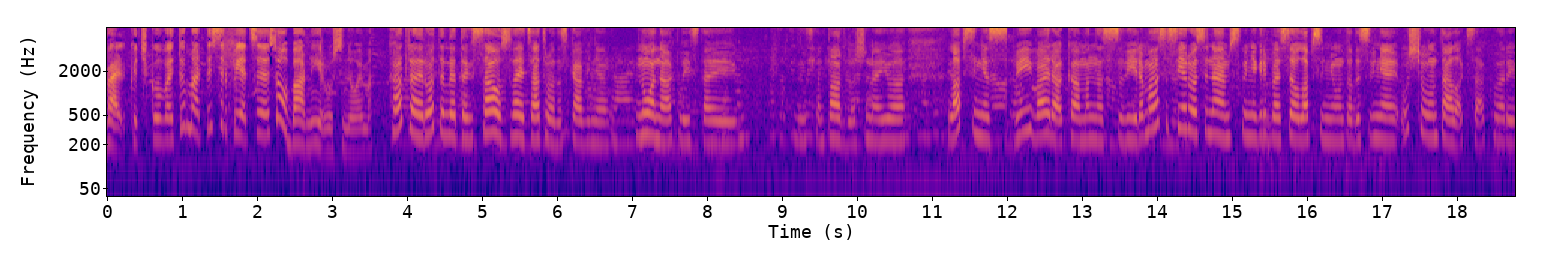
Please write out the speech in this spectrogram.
vēl kaut ko, vai tomēr tas ir pēc uh, savu bērnu ierosinājuma? Katrai rotaļlietai savs veids atrodas, kā viņa nonāk līdz, tai, līdz tam pārdošanai, jo lapsiņas bija vairāk kā manas vīra māsas ierosinājums, viņa gribēja sev lapsiņu, un tad es viņai uzšu un tālāk sāku arī.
